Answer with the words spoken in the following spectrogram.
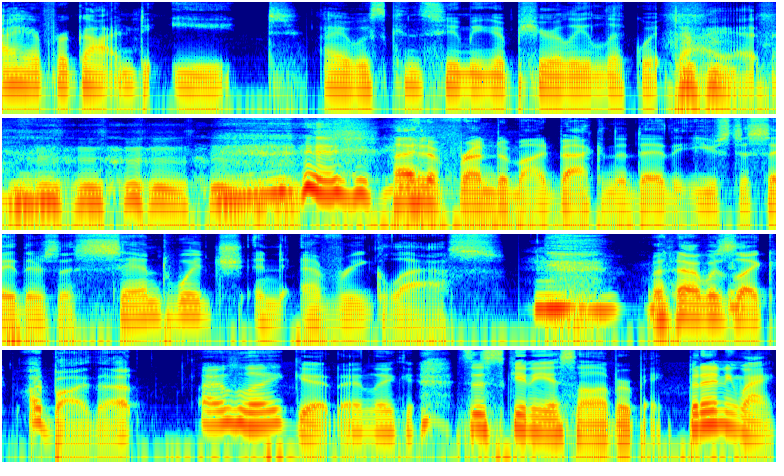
I had forgotten to eat. I was consuming a purely liquid diet. I had a friend of mine back in the day that used to say there's a sandwich in every glass. and I was like, I buy that. I like it. I like it. It's the skinniest I'll ever be. But anyway,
